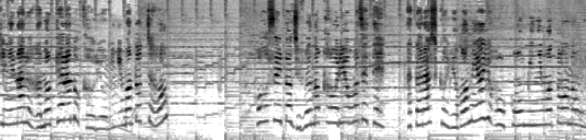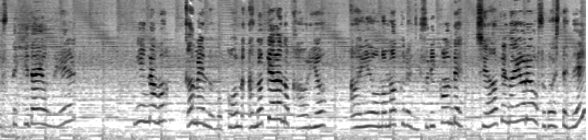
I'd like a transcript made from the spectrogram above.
気になるあのキャラの香りを身にまとっちゃおう。香水と自分の香りを混ぜて新しく弱みある方向を身にまとうのも素敵だよね。みんなも画面の向こうのあのキャラの香りを愛用の枕にすり込んで幸せな夜を過ごしてね。さ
